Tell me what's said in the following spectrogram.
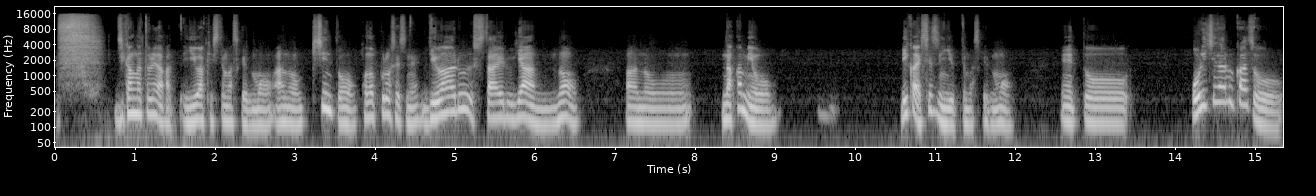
時間が取れなかった言い訳してますけども、あの、きちんとこのプロセスね、デュアルスタイルギャンの、あの、中身を理解せずに言ってますけども、えっ、と、オリジナル画像を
